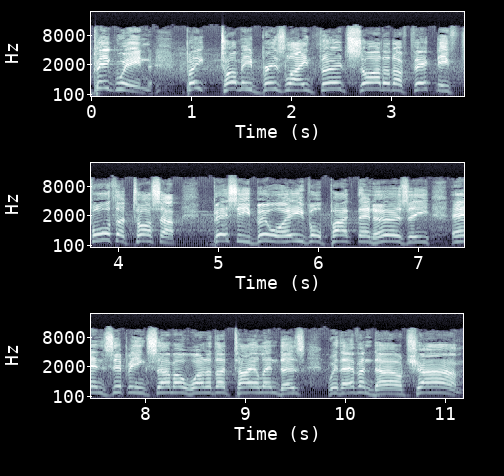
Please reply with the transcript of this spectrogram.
Big win beat Tommy Brislane, third silent effective, fourth a toss-up. Bessie Boo, Evil Punk, then Hersey, and Zipping Summer, one of the tail enders with Avondale Charm.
